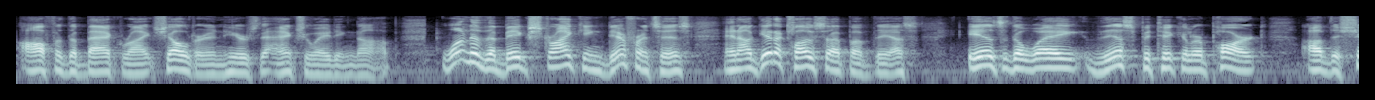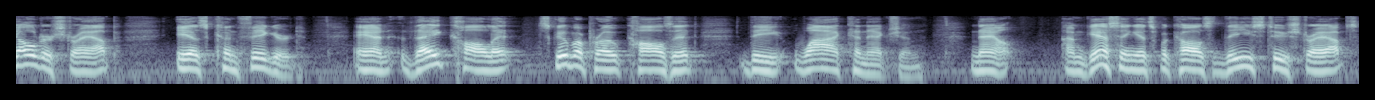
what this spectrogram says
off of the back right shoulder. And here's the actuating knob. One of the big striking differences, and I'll get a close up of this, is the way this particular part of the shoulder strap is configured. And they call it, Scuba Pro calls it the Y connection. Now, I'm guessing it's because these two straps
